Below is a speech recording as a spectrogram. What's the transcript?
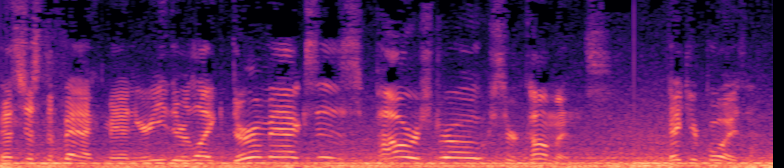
That's just the fact, man. You're either like Duramaxes, Power Strokes, or Cummins. Take your poison.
